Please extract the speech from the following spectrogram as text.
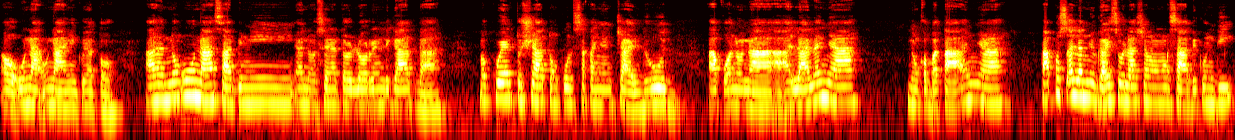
Oh, una unahin ko na to. Ah, nung una, sabi ni ano Senator Loren Legarda, magkwento siya tungkol sa kanyang childhood. Ako ano na aalala niya, nung kabataan niya. Tapos alam nyo guys, wala siyang masabi kundi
